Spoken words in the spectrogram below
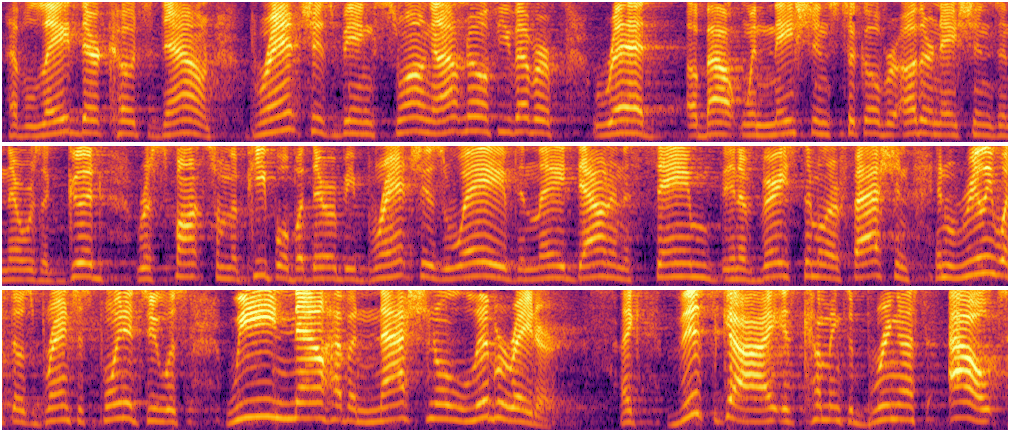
have laid their coats down, branches being swung. And I don't know if you've ever read about when nations took over other nations and there was a good response from the people, but there would be branches waved and laid down in the same, in a very similar fashion. And really, what those branches pointed to was we now have a national liberator. Like, this guy is coming to bring us out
